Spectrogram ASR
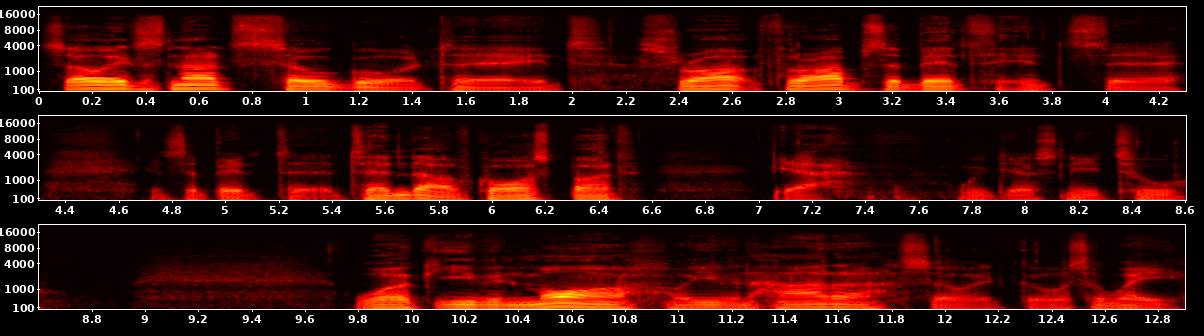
So it's not so good. Uh, it thro- throbs a bit. It's uh, it's a bit uh, tender, of course, but yeah, we just need to work even more or even harder so it goes away.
